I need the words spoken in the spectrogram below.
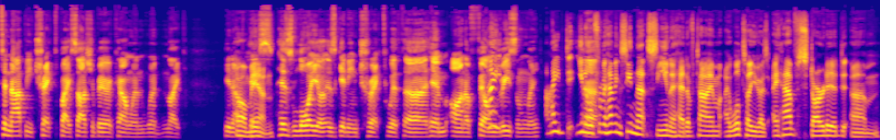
to not be tricked by Sacha Baron Cohen when like. You know, Oh, his, man. his lawyer is getting tricked with uh, him on a film I- recently. I, you know, Uh, from having seen that scene ahead of time, I will tell you guys, I have started um,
